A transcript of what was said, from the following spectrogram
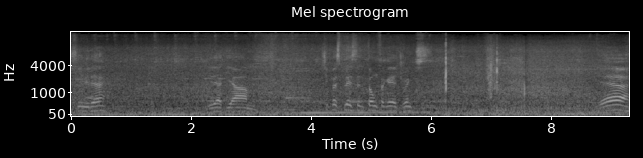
See me there? See that yam. Cheapest place in town for get drinks. Yeah.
